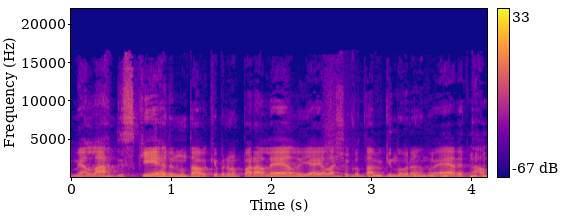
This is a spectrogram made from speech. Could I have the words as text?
minha lado esquerdo não tava quebrando paralelo, e aí ela achou que eu tava ignorando ela e tal.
